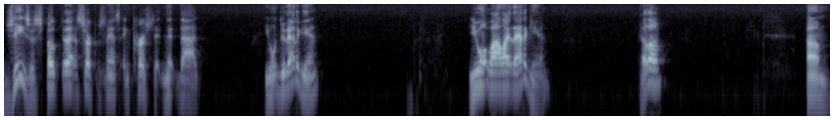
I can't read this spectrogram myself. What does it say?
Jesus spoke to that circumstance and cursed it, and it died You won't do that again. You won't lie like that again. Hello. Um,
